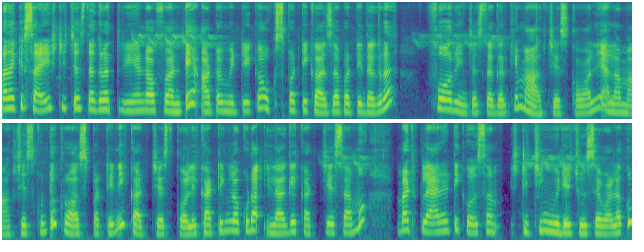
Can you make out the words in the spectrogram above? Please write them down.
మనకి సైజ్ స్టిచెస్ దగ్గర త్రీ అండ్ హాఫ్ అంటే ఆటోమేటిక్గా ఉక్స్ పట్టి కాజా పట్టి దగ్గర ఫోర్ ఇంచెస్ దగ్గరికి మార్క్ చేసుకోవాలి. అలా మార్క్ చేసుకుంటూ క్రాస్ పట్టిని కట్ చేసుకోవాలి. కటింగ్లో కూడా ఇలాగే కట్ చేసాము బట్ క్లారిటీ కోసం స్టిచ్చింగ్ వీడియో చూసే వాళ్ళకు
